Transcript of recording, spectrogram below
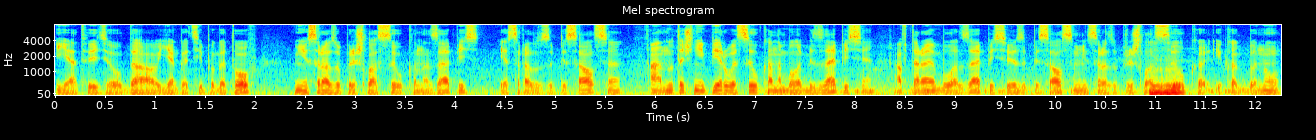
и я ответил, да, я типа готов. Мне сразу пришла ссылка на запись, я сразу записался. А, ну точнее, первая ссылка, она была без записи, а вторая была с записью, я записался, мне сразу пришла Мгм. ссылка, и как бы, ну,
